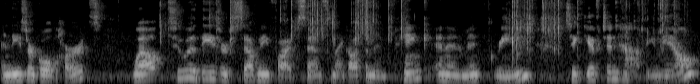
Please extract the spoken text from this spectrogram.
And these are gold hearts. Well, two of these are 75 cents and I got them in pink and in mint green to gift in Happy Mail.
